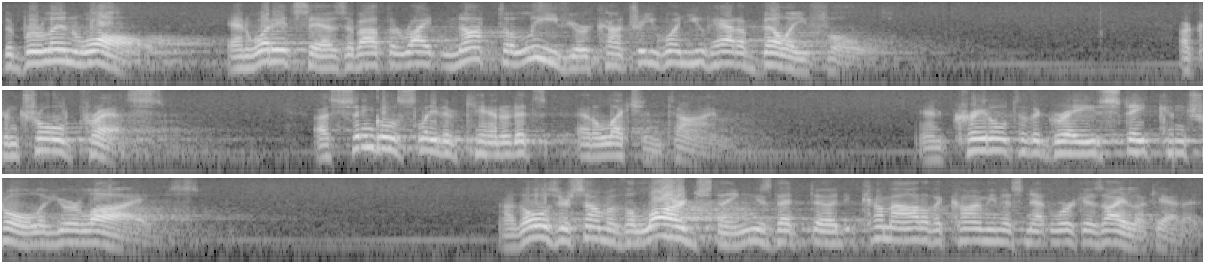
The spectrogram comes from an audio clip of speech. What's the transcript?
The Berlin Wall and what it says about the right not to leave your country when you've had a belly full. A controlled press. A single slate of candidates at election time and cradle to the grave state control of your lives. Now, those are some of the large things that uh, come out of the communist network as I look at it.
